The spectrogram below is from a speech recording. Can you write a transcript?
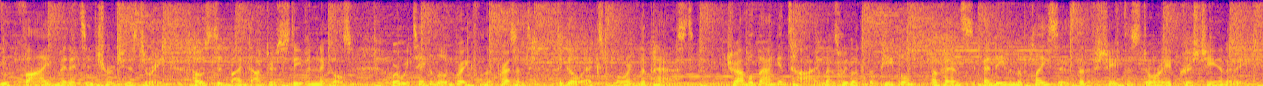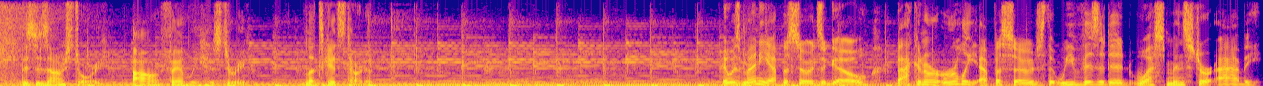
to 5 Minutes in Church History, hosted by Dr. Stephen Nichols, where we take a little break from the present to go exploring the past. Travel back in time as we look at the people, events, and even the places that have shaped the story of Christianity. This is our story, our family history. Let's get started. It was many episodes ago, back in our early episodes, that we visited Westminster Abbey.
